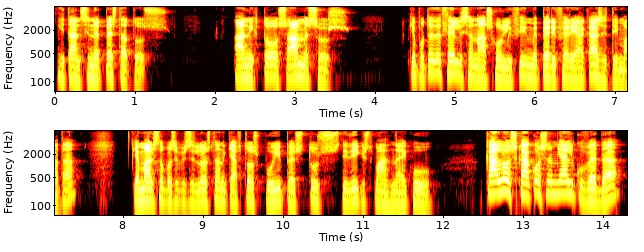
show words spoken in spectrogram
ήταν συνεπέστατος, ανοιχτός, άμεσος και ποτέ δεν θέλησε να ασχοληθεί με περιφερειακά ζητήματα. Και μάλιστα όπως επιστηλώσει ήταν και αυτός που είπε στους, στη δίκη του Παναθηναϊκού καλός ή κακός είναι μια άλλη κουβέντα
